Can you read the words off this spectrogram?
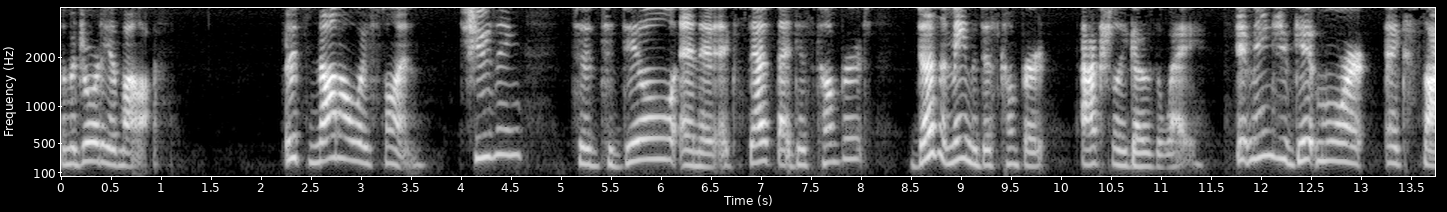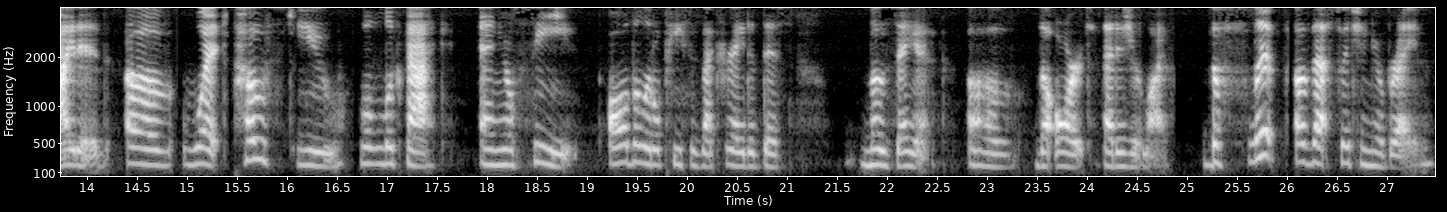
the majority of my life. But it's not always fun. Choosing to, to deal and accept that discomfort doesn't mean the discomfort actually goes away. It means you get more excited of what post you will look back and you'll see all the little pieces that created this mosaic of the art that is your life. The flip of that switch in your brain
